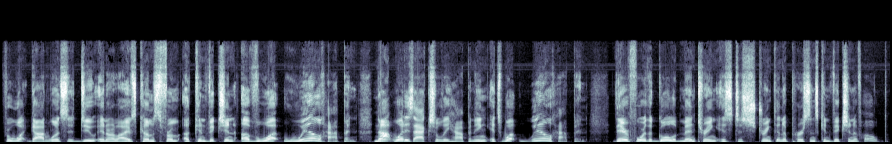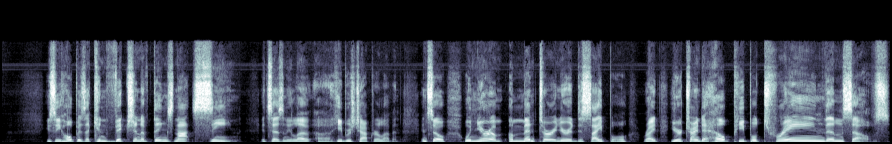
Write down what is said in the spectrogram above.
for what God wants to do in our lives comes from a conviction of what will happen, not what is actually happening. It's what will happen. Therefore, the goal of mentoring is to strengthen a person's conviction of hope. You see, hope is a conviction of things not seen. It says in 11, uh, Hebrews chapter 11. And so when you're a, a mentor and you're a disciple, right, you're trying to help people train themselves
